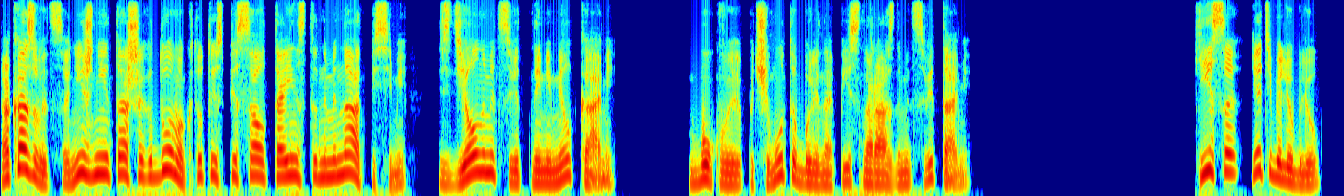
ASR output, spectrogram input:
Оказывается, нижний этаж их дома кто-то исписал таинственными надписями, сделанными цветными мелками. Буквы почему-то были написаны разными цветами. «Киса, я тебя люблю».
